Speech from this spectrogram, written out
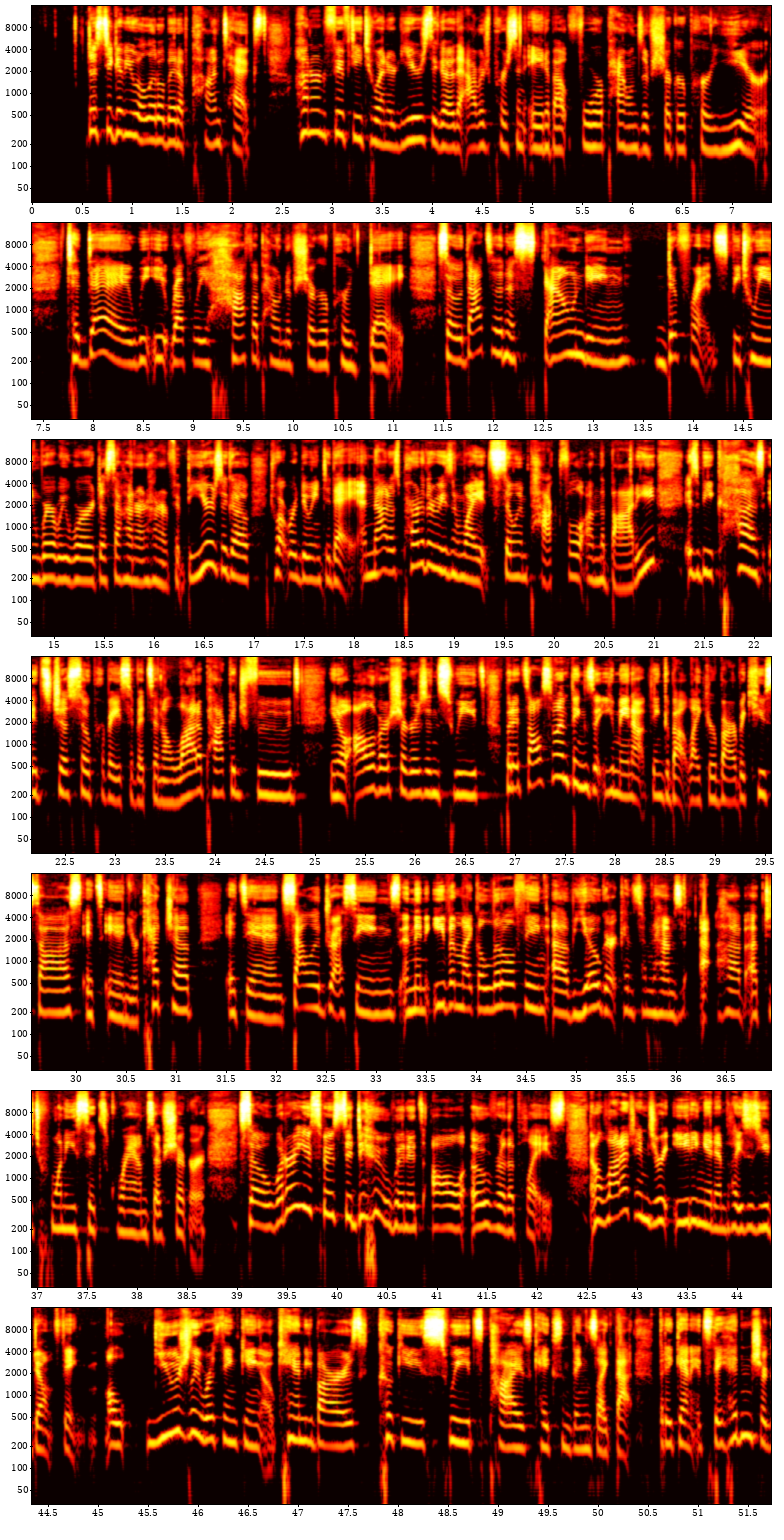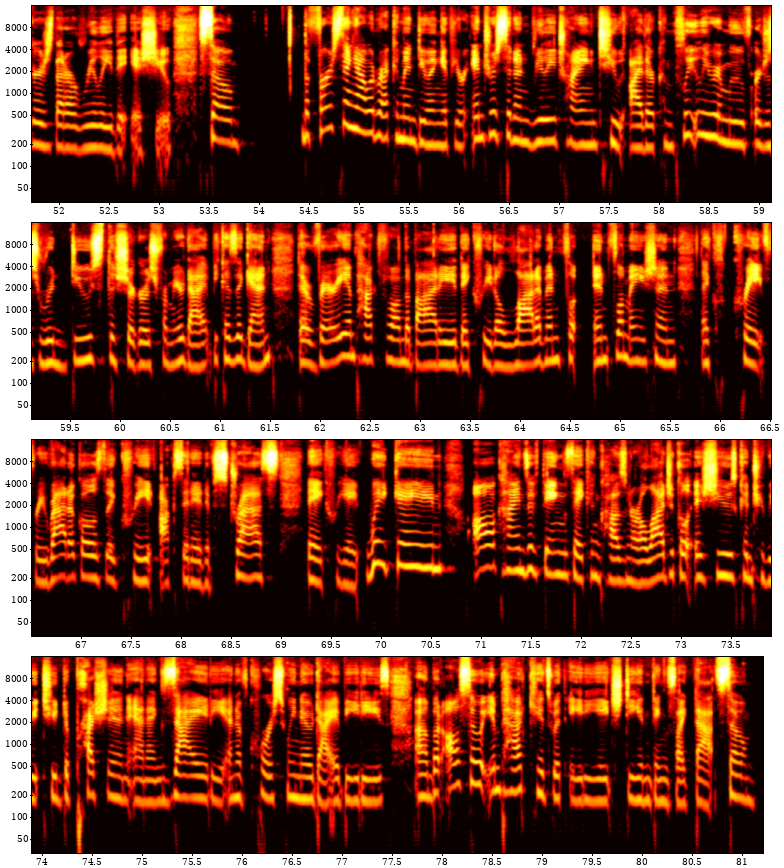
just to give you a little bit of context, 150, 200 years ago, the average person ate about four pounds of sugar per year. Today, we eat roughly half a pound of sugar per day. So that's an astounding difference between where we were just 100 150 years ago to what we're doing today. And that is part of the reason why it's so impactful on the body is because it's just so pervasive. It's in a lot of packaged foods you know all of our sugars and sweets but it's also in things that you may not think about like your barbecue sauce. It's in your ketchup. It's in salad dressings. And then even like a little thing of yogurt can sometimes uh, have up to 26 grams of sugar. So what are you supposed to do when it's all over the place? And a lot of times you're eating eating it in places you don't think. Usually we're thinking, oh, candy bars, cookies, sweets, pies, cakes, and things like that. But again, it's the hidden sugars that are really the issue. So, the first thing I would recommend doing if you're interested in really trying to either completely remove or just reduce the sugars from your diet, because again, they're very impactful on the body. They create a lot of infl- inflammation. They create free radicals. They create oxidative stress. They create weight gain, all kinds of things. They can cause neurological issues, contribute to depression and anxiety. And of course, we know diabetes, um, but also impact kids with ADHD and things like that. So,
